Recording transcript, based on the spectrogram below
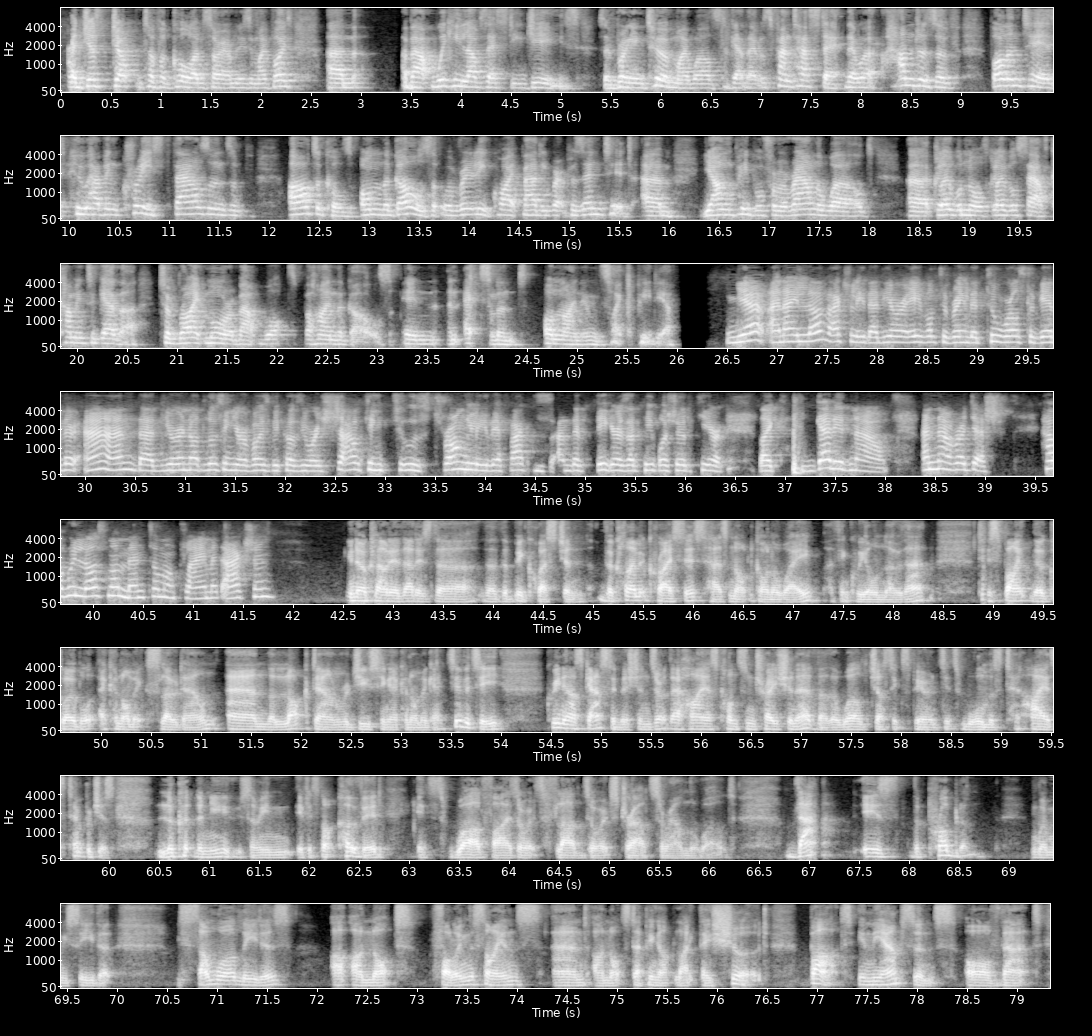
I just jumped off a call. I'm sorry, I'm losing my voice. Um, about Wiki Loves SDGs, so bringing two of my worlds together. It was fantastic. There were hundreds of volunteers who have increased thousands of articles on the goals that were really quite badly represented. Um, young people from around the world, uh, global north, global south, coming together to write more about what's behind the goals in an excellent online encyclopedia. Yeah, and I love actually that you're able to bring the two worlds together and that you're not losing your voice because you are shouting too strongly the facts and the figures that people should hear. Like, get it now. And now, Rajesh, have we lost momentum on climate action? You know, Claudia, that is the, the, the, big question. The climate crisis has not gone away. I think we all know that. Despite the global economic slowdown and the lockdown reducing economic activity, greenhouse gas emissions are at their highest concentration ever. The world just experienced its warmest, te- highest temperatures. Look at the news. I mean, if it's not COVID, it's wildfires or it's floods or it's droughts around the world. That is the problem when we see that some world leaders are, are not following the science and are not stepping up like they should. But in the absence of that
